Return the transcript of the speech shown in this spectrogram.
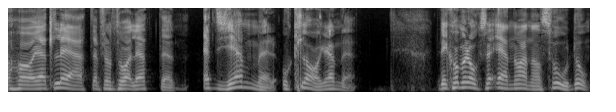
hör jag ett läte från toaletten. Ett jämmer och klagande. Det kommer också en och annan svordom.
